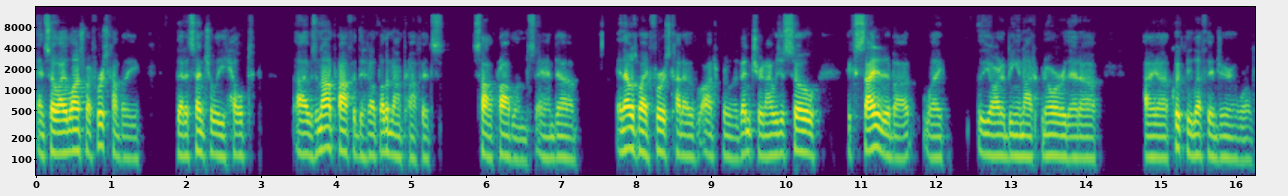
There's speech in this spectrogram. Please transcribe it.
And so I launched my first company that essentially helped. Uh, it was a nonprofit that helped other nonprofits solve problems, and uh, and that was my first kind of entrepreneurial adventure. And I was just so excited about like the art of being an entrepreneur that uh, I uh, quickly left the engineering world.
